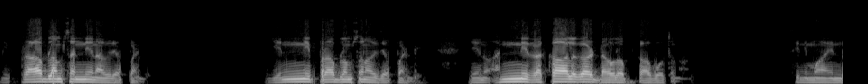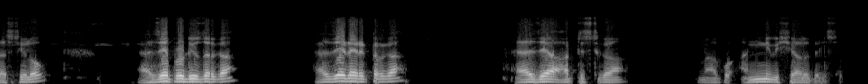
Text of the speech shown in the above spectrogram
మీ ప్రాబ్లమ్స్ అన్నీ నాకు చెప్పండి. ఎన్ని ప్రాబ్లమ్స్ నాకు చెప్పండి. నేను అన్ని రకాలుగా డెవలప్ కాబోతున్నాను. సినిమా ఇండస్ట్రీలో యాజ్ ఏ ప్రొడ్యూసర్గా యాజ్ ఏ డైరెక్టర్గా యాజ్ ఏ ఆర్టిస్ట్గా నాకు అన్ని విషయాలు తెలుసు.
